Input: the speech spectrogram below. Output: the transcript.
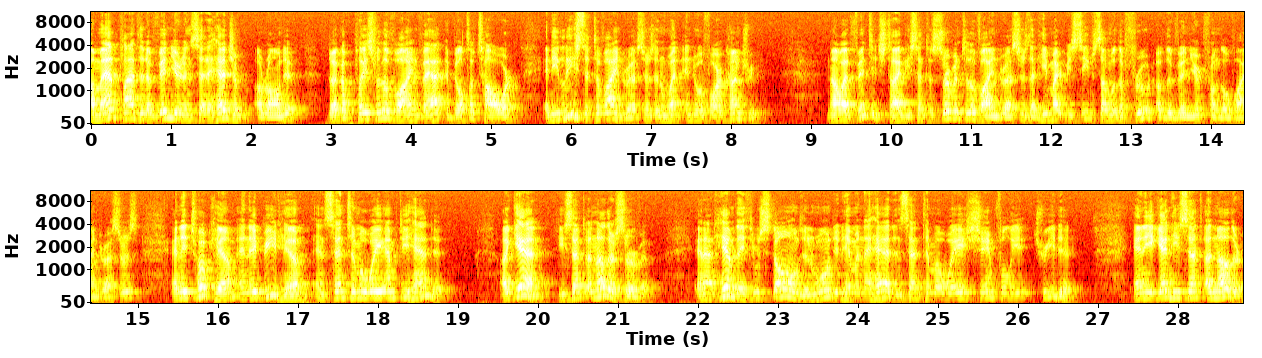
A man planted a vineyard and set a hedge around it, dug a place for the vine vat, and built a tower, and he leased it to vine dressers and went into a far country. Now at vintage time he sent a servant to the vine dressers that he might receive some of the fruit of the vineyard from the vine dressers. And they took him and they beat him and sent him away empty handed. Again, he sent another servant. And at him they threw stones and wounded him in the head and sent him away shamefully treated. And again he sent another.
